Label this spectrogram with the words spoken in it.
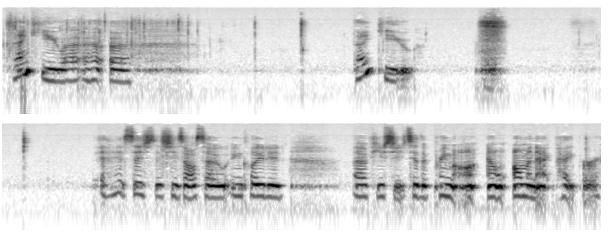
thank you. uh, uh, thank you. It says that she's also included a few sheets of the Prima Almanac paper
